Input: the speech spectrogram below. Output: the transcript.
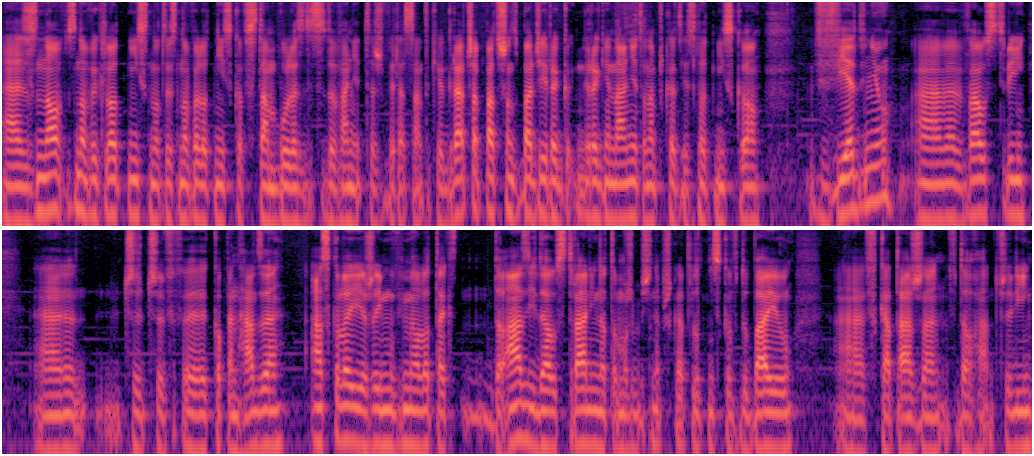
E, z, now, z, nowych lotnisk, no to jest nowe lotnisko w Stambule, zdecydowanie też wyrasta na takiego gracza. Patrząc bardziej reg regionalnie, to na przykład jest lotnisko w Wiedniu, e, w Austrii, czy, czy w Kopenhadze. A z kolei, jeżeli mówimy o lotach do Azji, do Australii, no to może być na przykład lotnisko w Dubaju, w Katarze, w Doha. Czyli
